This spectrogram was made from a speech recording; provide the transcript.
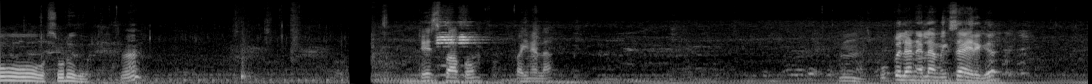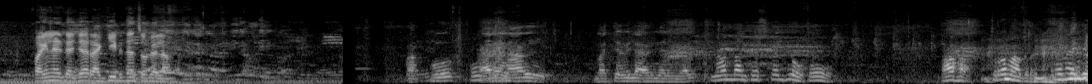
ஓ ஓ சுடுது. ஆ? டேஸ்ட் பார்ப்போம் ஃபைனலாக ம் உப்பெல்லாம் நல்லா மிக்ஸ் ஆகிருக்கு ஃபைனல் டச்சாக ரக்கிட்டு தான் சொல்லலாம். அப்போ அரை நாள் மச்சவில் அறிந்தீர்கள் நான் தான் டெஸ்ட் ஐயோ ஓ ஆஹா இது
